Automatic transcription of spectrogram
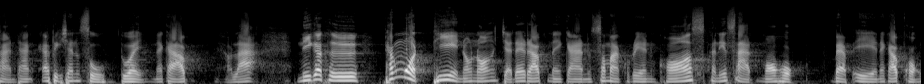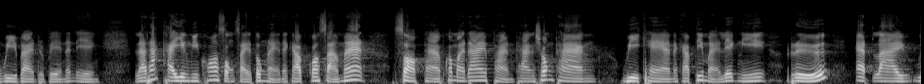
ผ่านทางแอปพลิเคชัน Zoom ด้วยนะครับ เอาละนี่ก็คือทั้งหมดที่น้องๆ จะได้รับในการสมัครเรียนคอร์สคณิตศาสตร์ม .6 แบบ A นะครับของ V by the Bay นั่นเอง และถ้าใครยังมีข้อสงสัยตรงไหนนะครับ ก็สามารถสอบถามเข้ามาได้ผ่านทางช่องทาง VCare นะครับ ที่หมายเลขนี้ หรือแอดไลน์ V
